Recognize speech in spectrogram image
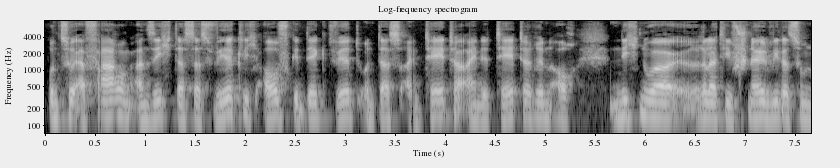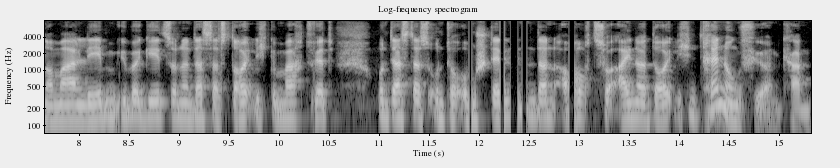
und zur Erfahrung an sich, dass das wirklich aufgedeckt wird und dass ein Täter, eine Täterin auch nicht nur relativ schnell wieder zum normalen Leben übergeht, sondern dass das deutlich gemacht wird und dass das unter Umständen dann auch zu einer deutlichen Trennung führen kann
